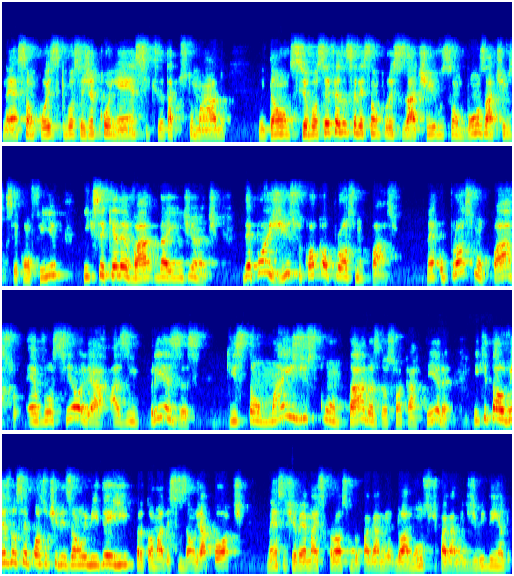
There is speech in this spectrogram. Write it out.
Né? São coisas que você já conhece, que você está acostumado. Então, se você fez a seleção por esses ativos, são bons ativos que você confia e que você quer levar daí em diante. Depois disso, qual que é o próximo passo? Né? O próximo passo é você olhar as empresas que estão mais descontadas da sua carteira e que talvez você possa utilizar um MDI para tomar decisão de aporte, né, se estiver mais próximo do pagamento do anúncio de pagamento de dividendo,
